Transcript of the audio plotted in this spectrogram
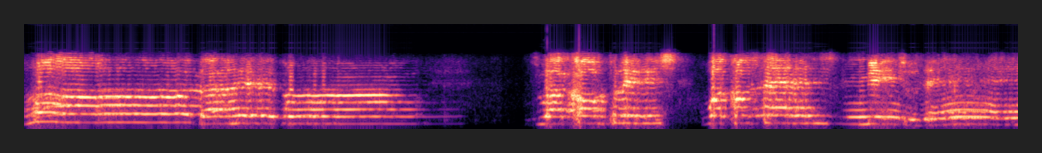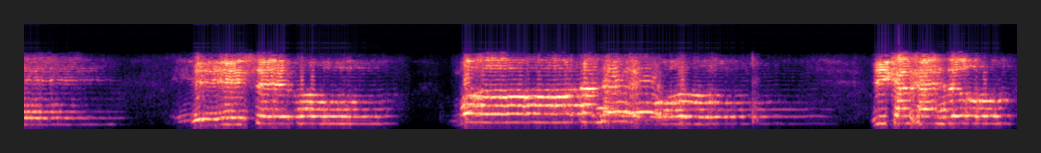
more than able, to accomplish what concerns me today. He is able, more than able. He can handle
